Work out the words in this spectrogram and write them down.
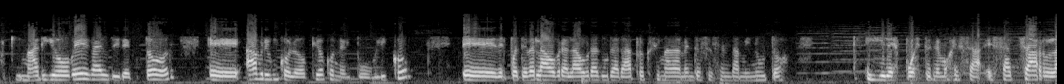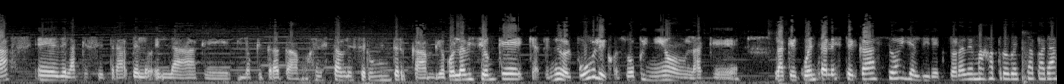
Aquí Mario Vega, el director, eh, abre un coloquio con el público. Eh, después de ver la obra, la obra durará aproximadamente 60 minutos y después tenemos esa esa charla eh, de la que se trata en la que lo que tratamos es establecer un intercambio con la visión que, que ha tenido el público su opinión la que la que cuenta en este caso y el director además aprovecha para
